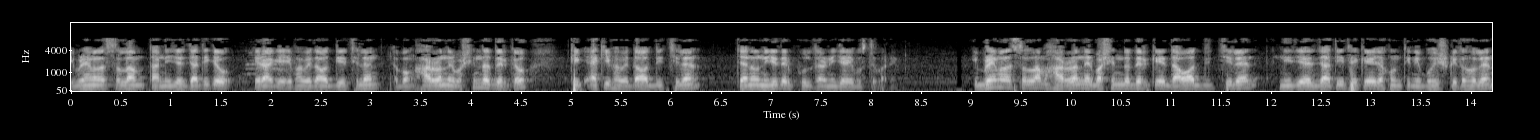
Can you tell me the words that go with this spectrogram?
ইব্রাহিম আলাহিসাল্লাম তার নিজের জাতিকেও এর আগে এভাবে দাওয়াত দিয়েছিলেন এবং হারানের বাসিন্দাদেরকেও ঠিক একইভাবে দাওয়াত দিচ্ছিলেন, যেন নিজেদের ভুল তারা নিজেরাই বুঝতে পারে। ইব্রাহিম আলাহিসাল্লাম হাররানের বাসিন্দাদেরকে দাওয়াত দিচ্ছিলেন নিজের জাতি থেকে যখন তিনি বহিষ্কৃত হলেন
